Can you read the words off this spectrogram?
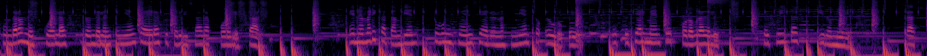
fundaron escuelas donde la enseñanza era supervisada por el Estado. En América también tuvo influencia el Renacimiento europeo, especialmente por obra de los jesuitas y dominicos. Gracias.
